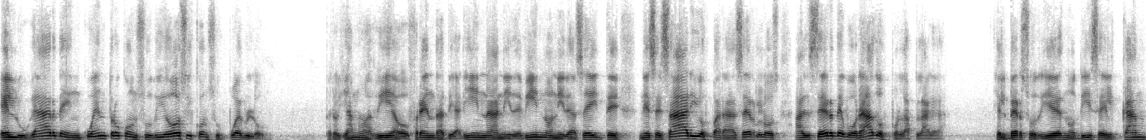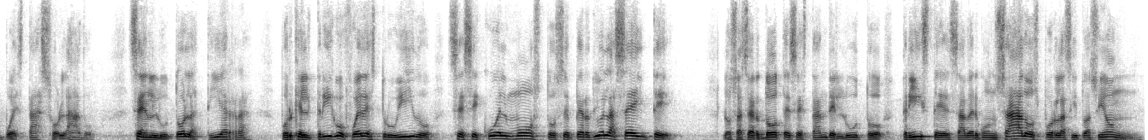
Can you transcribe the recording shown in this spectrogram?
el lugar de encuentro con su Dios y con su pueblo. Pero ya no había ofrendas de harina, ni de vino, ni de aceite necesarios para hacerlos al ser devorados por la plaga. El verso 10 nos dice, el campo está asolado, se enlutó la tierra, porque el trigo fue destruido, se secó el mosto, se perdió el aceite. Los sacerdotes están de luto, tristes, avergonzados por la situación.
